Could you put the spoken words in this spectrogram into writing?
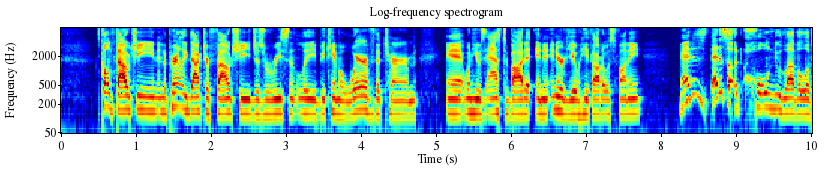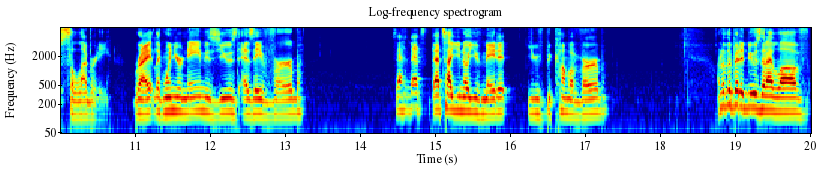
It's called Fauciing, and apparently Dr. Fauci just recently became aware of the term and when he was asked about it in an interview and he thought it was funny. That is that is a whole new level of celebrity right? Like when your name is used as a verb. That, that's that's how you know you've made it. You've become a verb. Another bit of news that I love,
